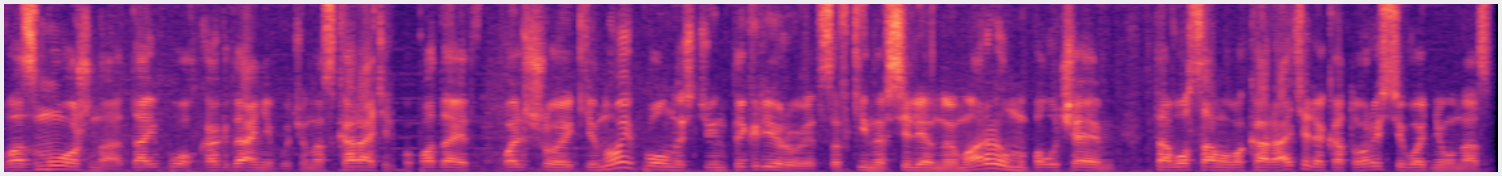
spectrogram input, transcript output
возможно, дай бог, когда-нибудь у нас каратель попадает в большое кино и полностью интегрируется в киновселенную Марвел, мы получаем того самого карателя, который сегодня у нас,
